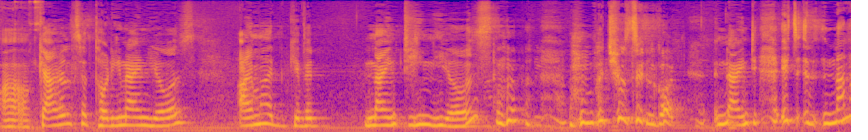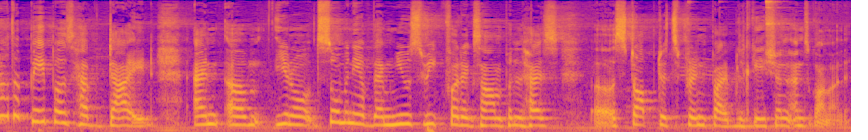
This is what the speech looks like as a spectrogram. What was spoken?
uh, Carol said 39 years. I might give it 19 years, but you still got 90. It's, none of the papers have died. And, um, you know, so many of them, Newsweek, for example, has uh, stopped its print publication and gone on.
